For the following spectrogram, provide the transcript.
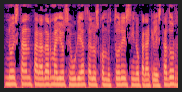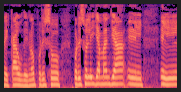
no están para dar mayor seguridad a los conductores, sino para que el Estado recaude, ¿no? Por eso, por eso le llaman ya el, el,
